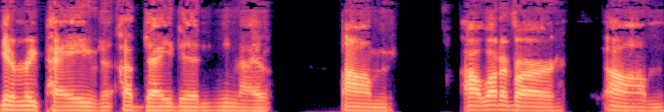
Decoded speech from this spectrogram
get them repaved and updated, you know, um, a lot of our, um,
